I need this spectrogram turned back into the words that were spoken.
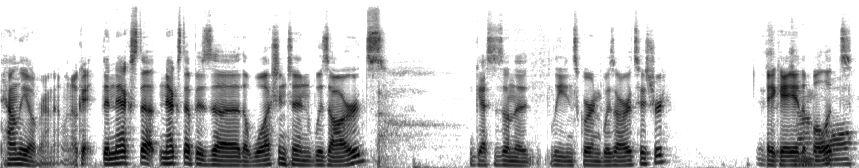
Pound the over on that one. Okay, the next up, next up is uh, the Washington Wizards. Guesses on the leading scorer in Wizards history. Is AKA the Bullets? Wall?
